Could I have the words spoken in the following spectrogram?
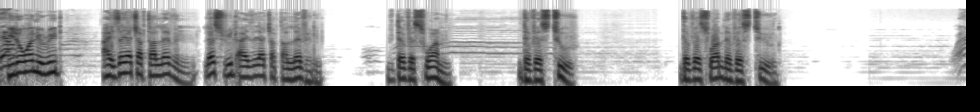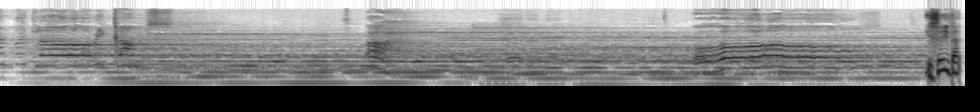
You know, when you read Isaiah chapter 11, let's read Isaiah chapter 11, the verse 1, the verse 2, the verse 1, the verse 2. When the glory comes. Ah. Oh. He says that,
